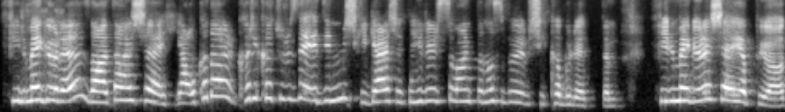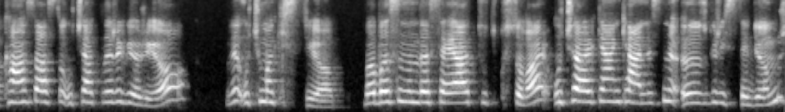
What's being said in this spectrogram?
Filme göre zaten şey ya o kadar karikatürize edilmiş ki gerçekten Hilary Swank da nasıl böyle bir şey kabul ettim. Filme göre şey yapıyor. Kansas'ta uçakları görüyor ve uçmak istiyor. Babasının da seyahat tutkusu var. Uçarken kendisini özgür hissediyormuş.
